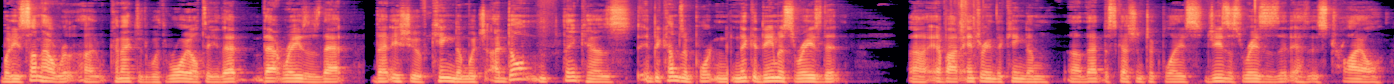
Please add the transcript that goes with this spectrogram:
but he's somehow uh, connected with royalty. That that raises that that issue of kingdom, which I don't think has it becomes important. Nicodemus raised it uh, about entering the kingdom. Uh, that discussion took place. Jesus raises it at his trial,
